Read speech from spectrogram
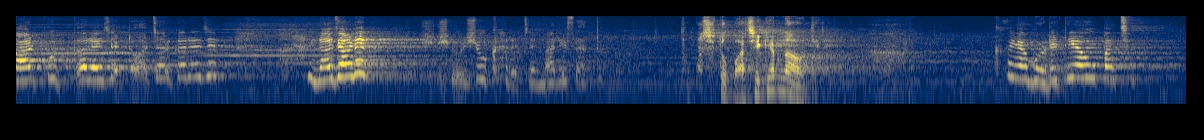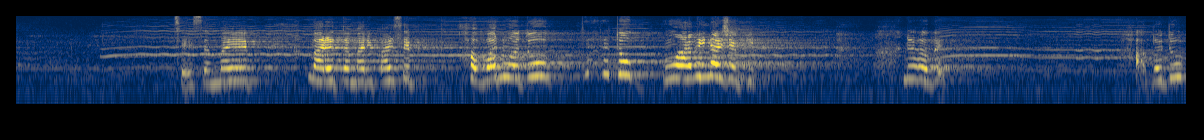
મારકૂટ કરે છે ટોર્ચર કરે છે. ન જાણે શું શું કરે છે મારી સાથે. તો પછી તું પાછી કેમ ના આવતી રે કયા મોઢેથી આવું પાછું? જે સમયે મારે તમારી પાસે આવવાનું હતું ત્યારે તો હું આવી ના શકી. અને હવે આ બધું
